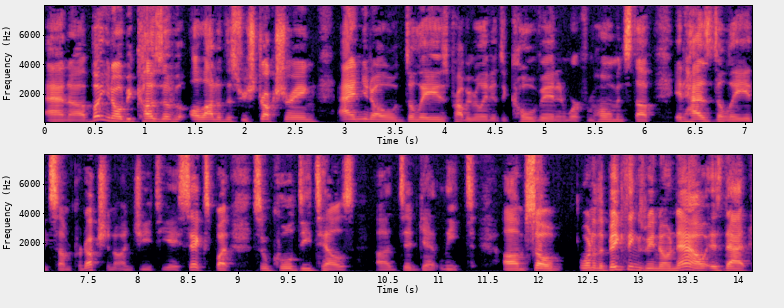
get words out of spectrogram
And uh, but you know because of a lot of this restructuring and you know delays probably related to covid and work from home and stuff it has delayed some production on gta 6 but some cool details uh, did get leaked. Um, so one of the big things we know now is that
